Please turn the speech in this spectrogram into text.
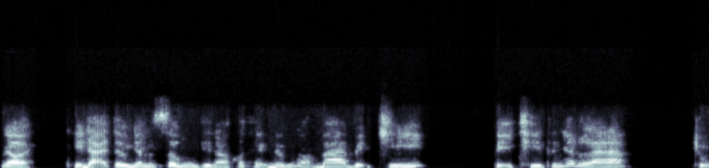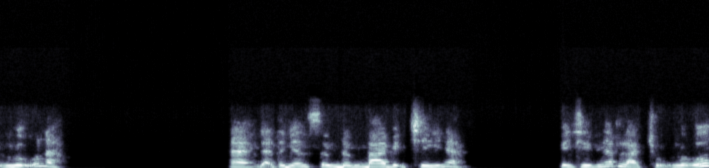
Rồi, thì đại từ nhân xưng thì nó có thể đứng ở ba vị trí. Vị trí thứ nhất là chủ ngữ nè. À, đại từ nhân xưng đứng ba vị trí nè. Vị trí thứ nhất là chủ ngữ,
